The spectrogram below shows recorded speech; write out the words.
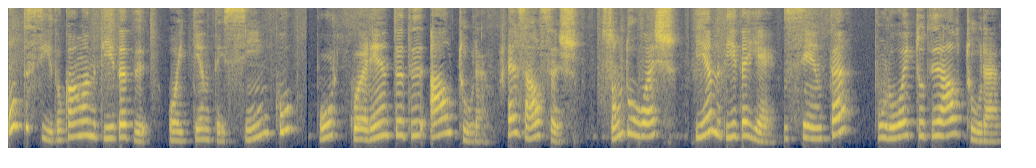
um tecido com a medida de 85 por 40 de altura. As alças são duas e a medida é 60 por 8 de altura.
